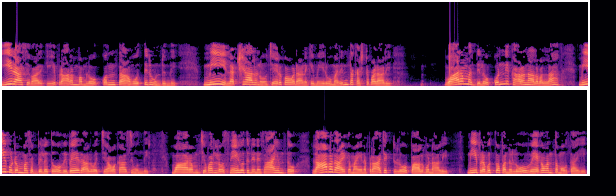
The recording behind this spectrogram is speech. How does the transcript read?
ఈ రాశి వారికి ప్రారంభంలో కొంత ఒత్తిడి ఉంటుంది. మీ లక్ష్యాలను చేరుకోవడానికి మీరు మరింత కష్టపడాలి. వారం మధ్యలో కొన్ని కారణాల వల్ల మీ కుటుంబ సభ్యులతో విభేదాలు వచ్చే అవకాశం ఉంది. వారం చివర్లో స్నేహితుడిని సాయంతో లాభదాయకమైన ప్రాజెక్టులో పాల్గొనాలి. మీ ప్రభుత్వ పనులు వేగవంతమవుతాయి.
